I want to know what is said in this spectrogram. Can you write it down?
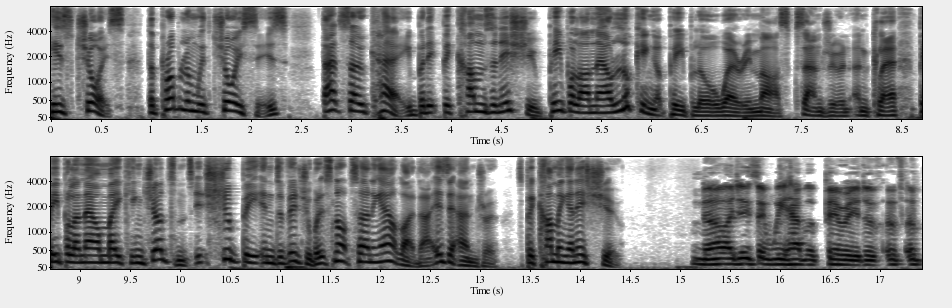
His choice. The problem with choice is that's okay, but it becomes an issue. People are now looking at people who are wearing masks, Andrew and, and Clare. People are now making judgments. It should be individual, but it's not turning out like that, is it, Andrew? It's becoming an issue. No, I do think we have a period of, of, of,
